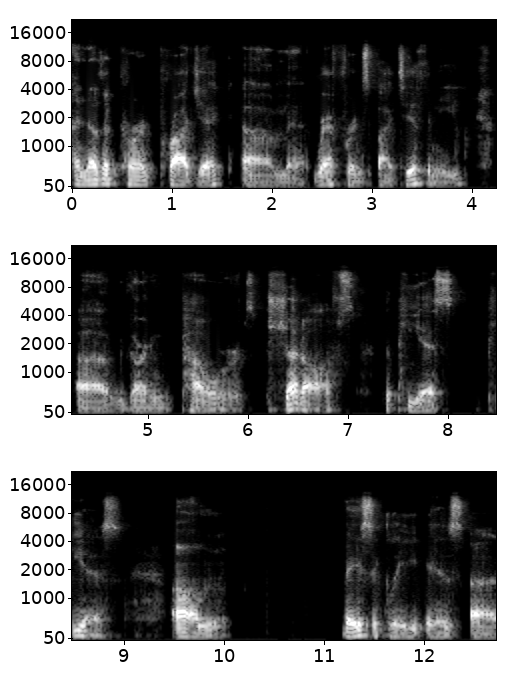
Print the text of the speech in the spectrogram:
another current project um, referenced by Tiffany uh, regarding power shutoffs, the PS, um, basically is uh,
